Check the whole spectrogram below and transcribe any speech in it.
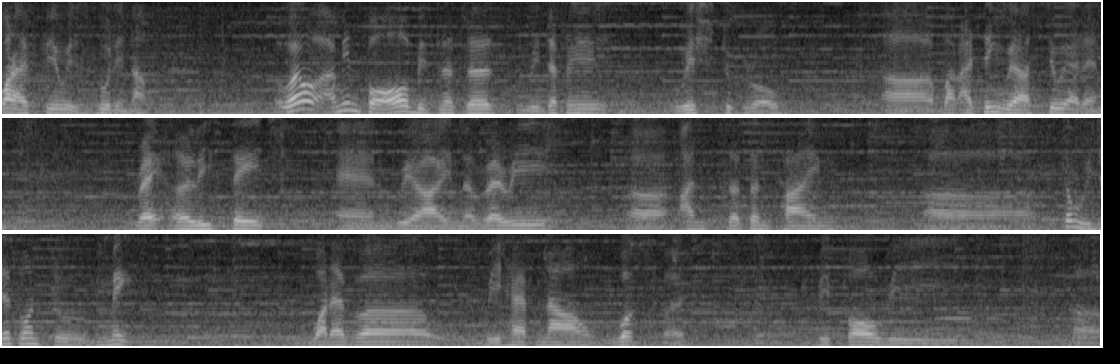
what I feel is good enough. Well, I mean, for all businesses, we definitely wish to grow. Uh, but I think we are still at a very early stage and we are in a very uh, uncertain time. Uh, so we just want to make whatever we have now work first before we uh,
